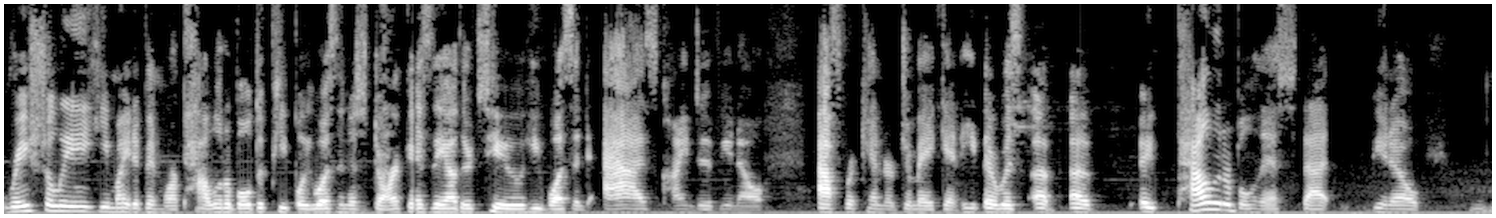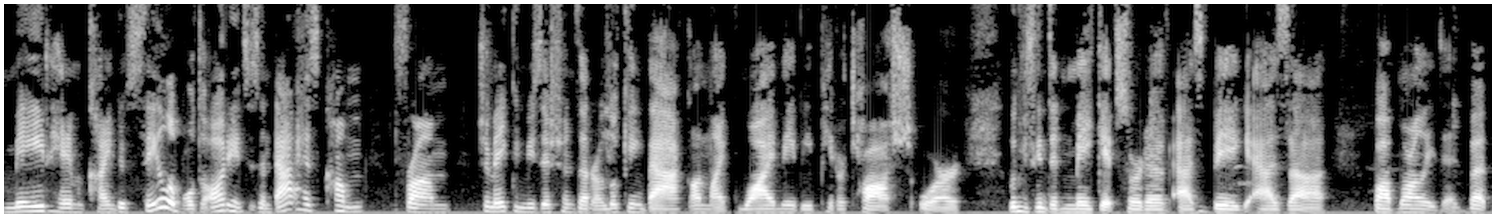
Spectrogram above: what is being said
racially he might have been more palatable to people he wasn't as dark as the other two he wasn't as kind of you know African or Jamaican. He, there was a, a a palatableness that you know made him kind of saleable to audiences, and that has come from Jamaican musicians that are looking back on like why maybe Peter Tosh or Livingston didn't make it sort of as big as uh, Bob Marley did, but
